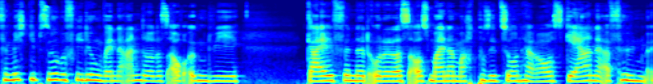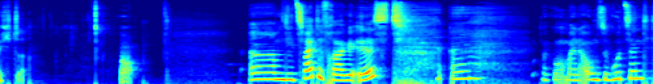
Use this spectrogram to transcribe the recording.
für mich gibt es nur Befriedigung, wenn der andere das auch irgendwie geil findet oder das aus meiner Machtposition heraus gerne erfüllen möchte. Oh. Ähm, die zweite Frage ist, äh, mal gucken, ob meine Augen so gut sind.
